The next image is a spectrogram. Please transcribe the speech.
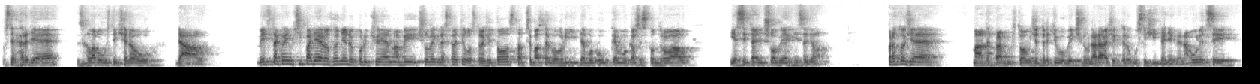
prostě hrdě s hlavou styčenou dál. My v takovém případě rozhodně doporučujeme, aby člověk nestratil ostražitost a třeba se vohlí nebo koutkem oka si zkontroloval, jestli ten člověk nic dělá. Protože máte pravdu v tom, že drtivou většinu narážek, kterou uslyšíte někde na ulici,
